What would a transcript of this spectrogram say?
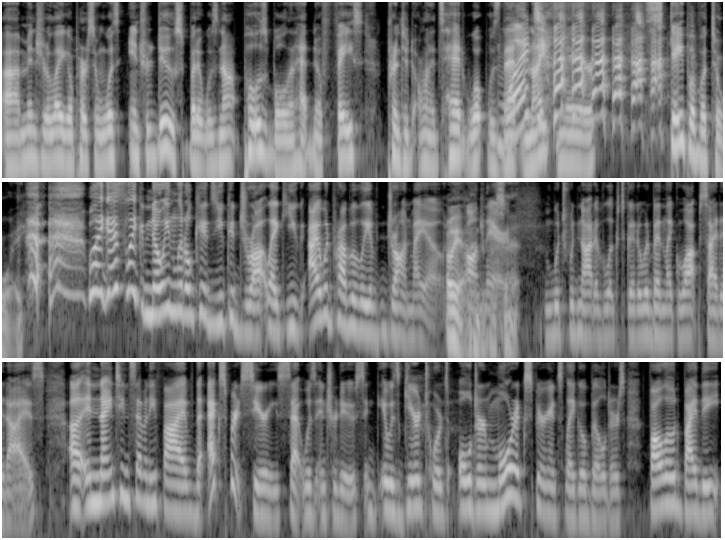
uh, miniature Lego person was introduced, but it was not posable and had no face printed on its head. What was that What? nightmare scape of a toy? Well, I guess like knowing little kids, you could draw like you. I would probably have drawn my own. Oh, yeah, on 100%. there. Which would not have looked good. It would have been like lopsided eyes. Uh, in 1975, the Expert Series set was introduced. It was geared towards older, more experienced Lego builders, followed by the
